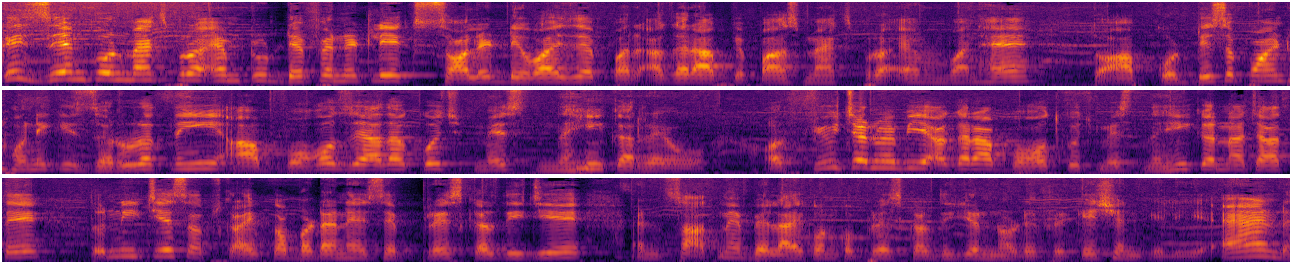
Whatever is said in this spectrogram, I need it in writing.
कई मैक्स प्रो M2 डेफिनेटली एक सॉलिड डिवाइस है, पर अगर आपके पास मैक्स प्रो M1 है तो आपको डिसअपॉइंट होने की ज़रूरत नहीं, आप बहुत ज़्यादा कुछ मिस नहीं कर रहे हो। और फ्यूचर में भी अगर आप बहुत कुछ मिस नहीं करना चाहते तो नीचे सब्सक्राइब का बटन है, इसे प्रेस कर दीजिए एंड साथ में बेल आइकॉन को प्रेस कर दीजिए नोटिफिकेशन के लिए। एंड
